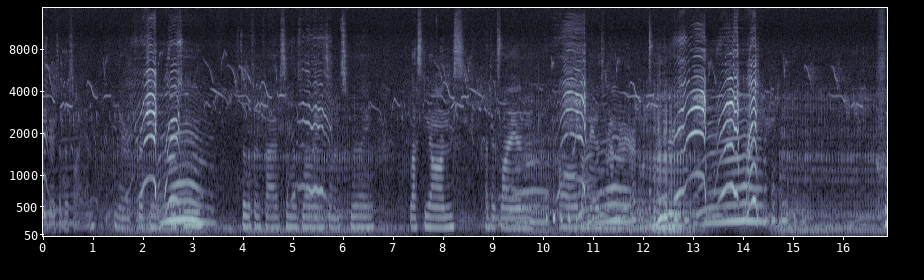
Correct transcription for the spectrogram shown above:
meters of this lion. They're approaching closer. Still within 5. Someone's blowing, someone's squealing. Lust yawns. Lion. All the hyenas around her are the ones the group.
